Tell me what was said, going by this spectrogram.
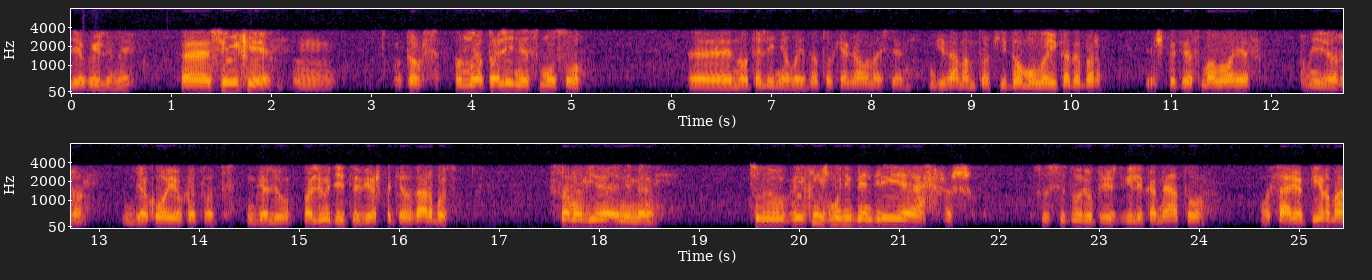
Dėkui, Linai. E, sveiki. Mm, toks nuotolinis mūsų, e, nuotolinė laida tokia gaunasi. Gyvenam tokį įdomų laiką dabar iš paties malonės. Ir dėkoju, kad vat, galiu paliūdyti viešpaties darbus savo gyvenime. Su veiklių žmonių bendryje aš susidūriau prieš 12 metų, vasario 1,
